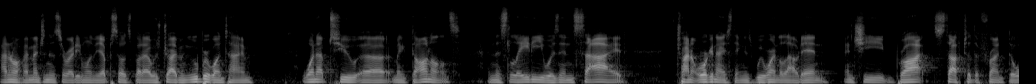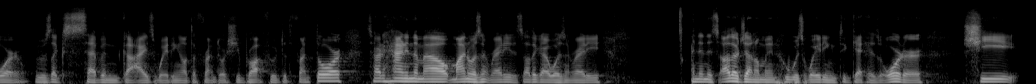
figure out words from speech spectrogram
I don't know if I mentioned this already in one of the episodes, but I was driving Uber one time, went up to uh, McDonald's, and this lady was inside trying to organize things. We weren't allowed in, and she brought stuff to the front door. It was like seven guys waiting out the front door. She brought food to the front door, started handing them out. Mine wasn't ready. This other guy wasn't ready. And then this other gentleman who was waiting to get his order, she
